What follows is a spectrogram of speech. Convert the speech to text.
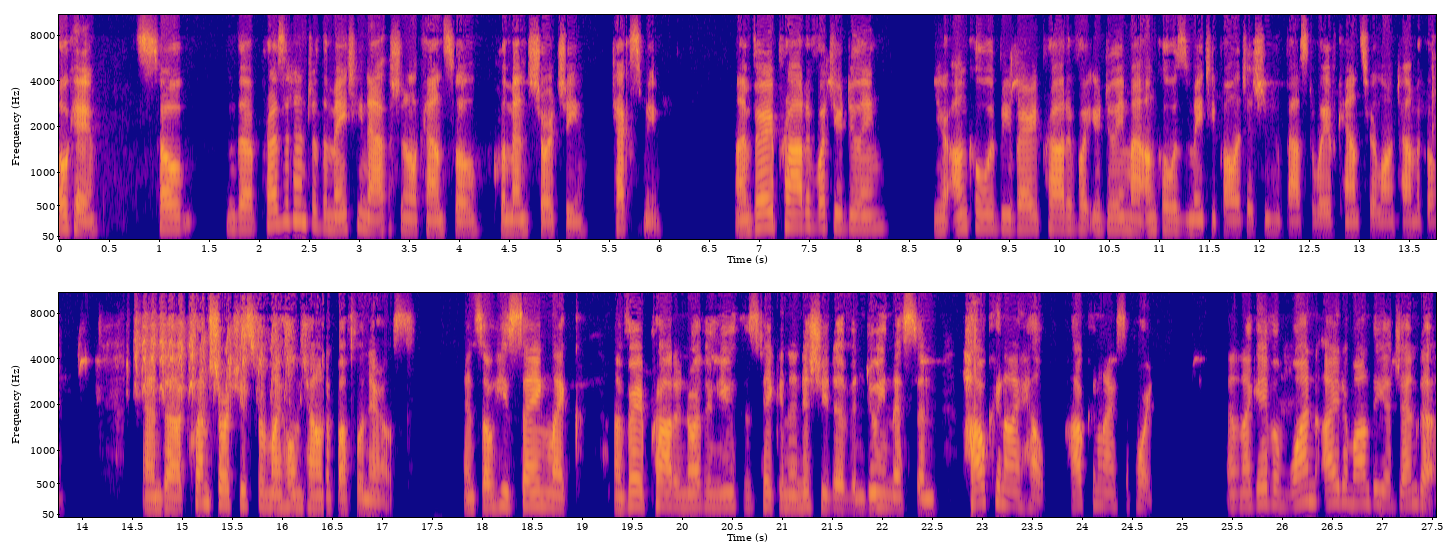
okay, so the president of the Métis National Council, Clement Chartier, texts me. I'm very proud of what you're doing. Your uncle would be very proud of what you're doing. My uncle was a Métis politician who passed away of cancer a long time ago. And uh, Clem Chartier's from my hometown of Buffalo Narrows. And so he's saying, like, I'm very proud of Northern Youth has taken initiative in doing this. And how can I help? How can I support? And I gave him one item on the agenda.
